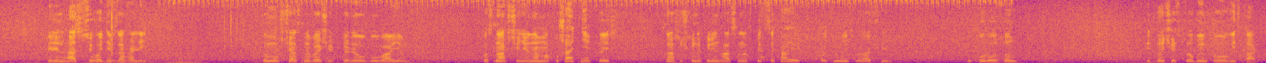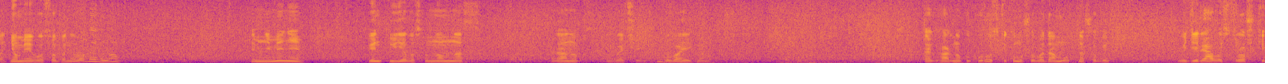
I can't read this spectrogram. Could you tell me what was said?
Пілінгаз сьогодні взагалі. Тому з час на вечір переобуваємо оснащення на макушатні. Тобто Насочки на пілінгас у нас підсихають, потім ми їх вирощуємо кукурузу. Під вечір спробуємо половити карпа. Днем я його особо не ловив, але тим не менше він клює в основному у нас ранок ввечері. Ну, буває днем. Так гарно кукурузки, тому що вода мутна, щоб виділялось трошки.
